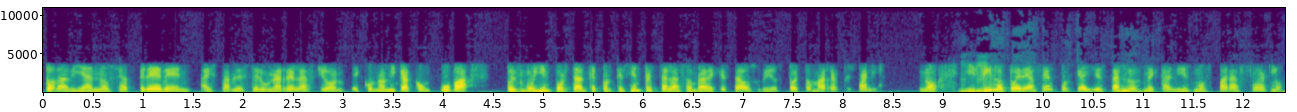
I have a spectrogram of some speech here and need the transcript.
todavía no se atreven a establecer una relación económica con Cuba, pues muy importante porque siempre está la sombra de que Estados Unidos puede tomar represalias, ¿no? Y sí lo puede hacer porque ahí están los mecanismos para hacerlo.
